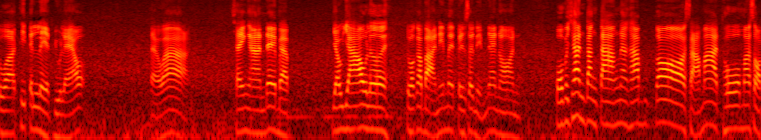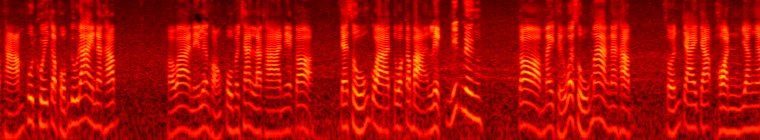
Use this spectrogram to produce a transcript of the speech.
ตัวที่เป็นเลดอยู่แล้ว แต่ว่าใช้งานได้แบบยาวๆเลย ตัวกระบะนี้ไม่เป็นสนิมแน่นอน โปรโมชั่นต่างๆนะครับ ก็สามารถโทรมาสอบถามพูดคุยกับผมดูได้นะครับ เพราะว่าในเรื่องของโปรโมชั่นราคาเนี่ยก็จะสูงกว่าตัวกระบะเหล็กนิดนึง ก็ไม่ถือว่าสูงมากนะครับ สนใจจะผ่อนยังไง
